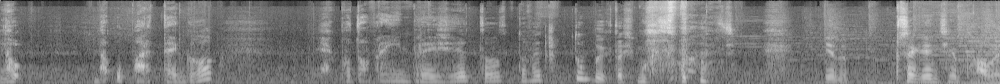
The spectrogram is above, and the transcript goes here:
No, na upartego, jak po dobrej imprezie, to nawet tu by ktoś mógł spać. Nie no, przegięcie pały.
